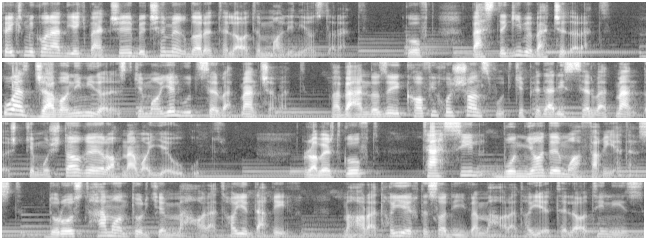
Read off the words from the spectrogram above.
فکر می کند یک بچه به چه مقدار اطلاعات مالی نیاز دارد؟ گفت بستگی به بچه دارد. او از جوانی می‌دانست که مایل بود ثروتمند شود و به اندازه کافی خوش شانس بود که پدری ثروتمند داشت که مشتاق راهنمایی او بود. رابرت گفت تحصیل بنیاد موفقیت است. درست همانطور که مهارت‌های دقیق مهارت‌های اقتصادی و مهارت‌های اطلاعاتی نیز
